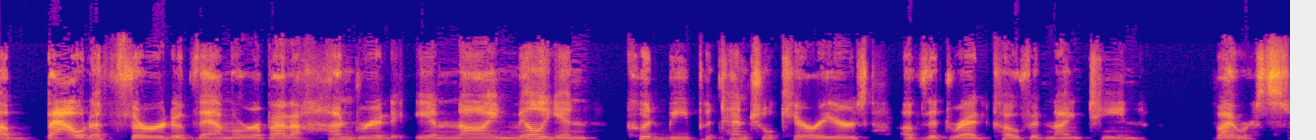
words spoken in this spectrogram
about a third of them, or about 109 million, could be potential carriers of the dread COVID 19 virus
